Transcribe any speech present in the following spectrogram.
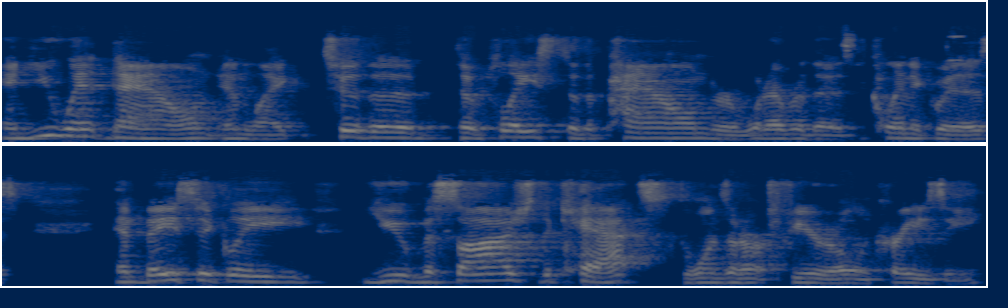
and you went down and like to the the place to the pound or whatever the clinic is and basically you massage the cats the ones that aren't feral and crazy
